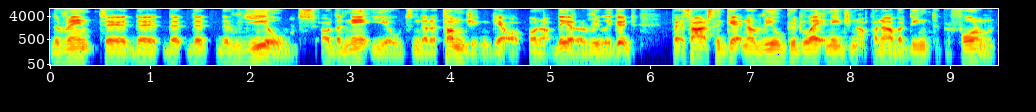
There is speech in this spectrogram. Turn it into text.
The rent, uh, the, the the the yields or the net yields and the returns you can get on up there are really good. But it's actually getting a real good letting agent up in Aberdeen to perform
